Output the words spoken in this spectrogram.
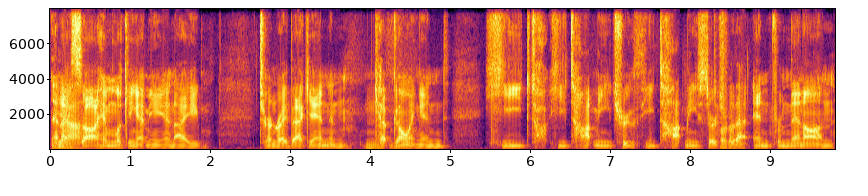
And I saw him looking at me, and I turned right back in and mm. kept going. And he ta- he taught me truth. He taught me search for that. And from then on,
